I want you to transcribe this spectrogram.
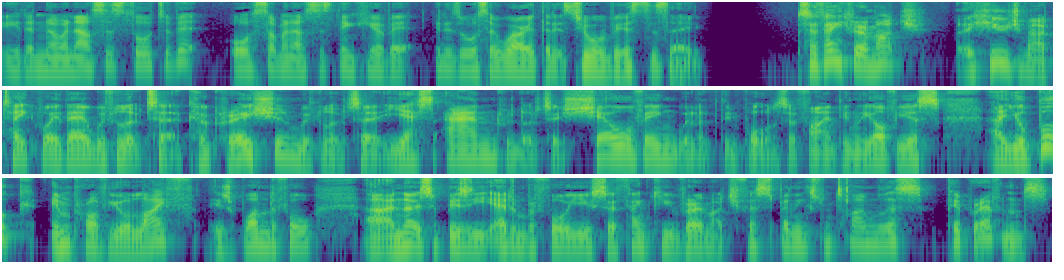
either no one else has thought of it or someone else is thinking of it and is also worried that it's too obvious to say. So thank you very much. A huge amount of takeaway there. We've looked at co-creation, we've looked at yes and, we've looked at shelving, we looked at the importance of finding the obvious. Uh, your book, Improv Your Life, is wonderful. Uh, I know it's a busy Edinburgh for you, so thank you very much for spending some time with us, Pippa Evans.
